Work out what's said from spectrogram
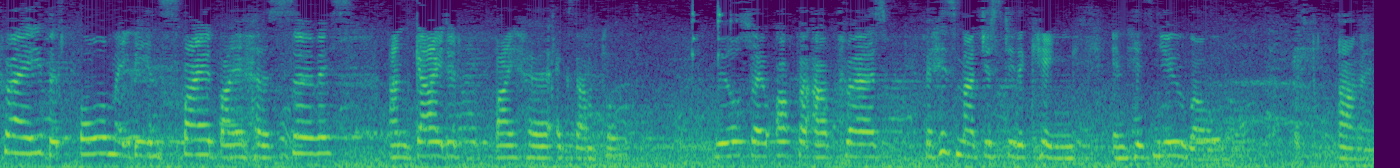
pray that all may be inspired by her service and guided by her example. We also offer our prayers for His Majesty the King in his new role. Amen.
